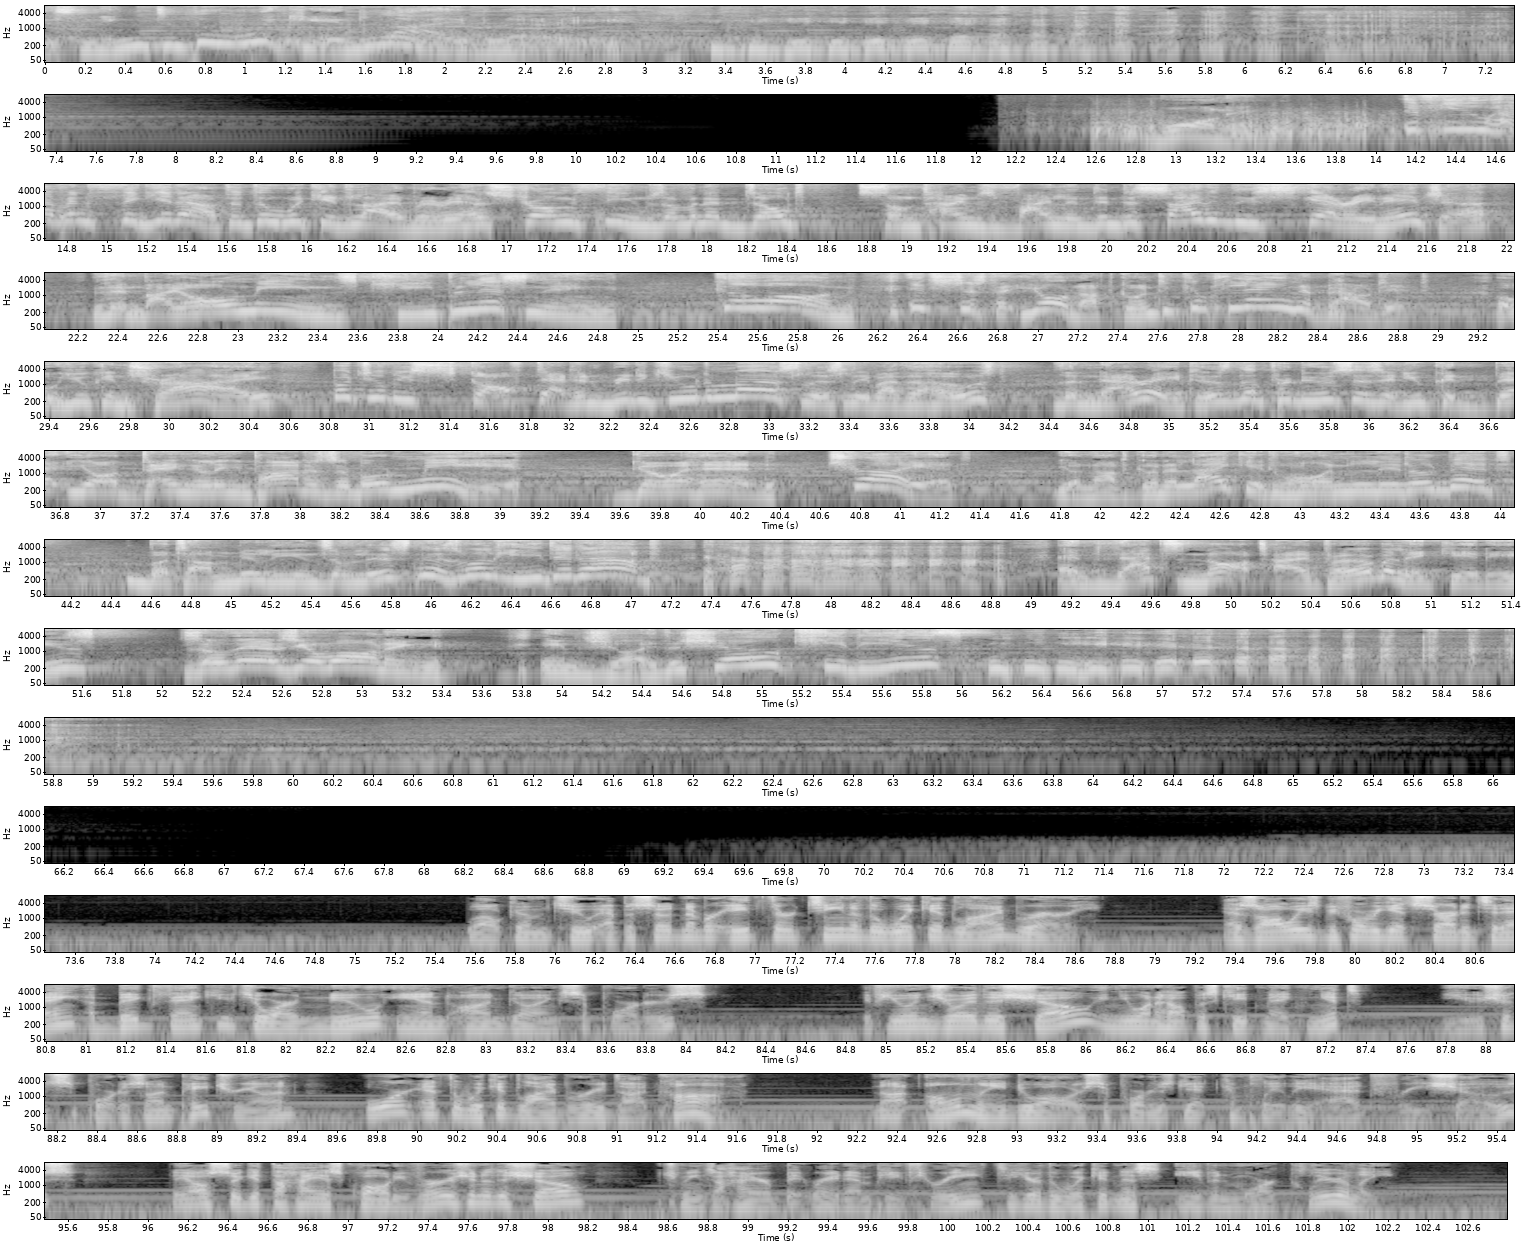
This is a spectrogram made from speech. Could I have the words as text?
Listening to the Wicked Library. Warning. If you haven't figured out that the Wicked Library has strong themes of an adult, sometimes violent and decidedly scary nature, then by all means keep listening. Go on, it's just that you're not going to complain about it. Oh, you can try, but you'll be scoffed at and ridiculed mercilessly by the host, the narrators, the producers, and you could bet your dangling participle me. Go ahead, try it. You're not gonna like it one little bit, but our millions of listeners will eat it up. and that's not hyperbole, kiddies. So there's your warning. Enjoy the show, kiddies. Welcome to episode number 813 of the Wicked Library. As always, before we get started today, a big thank you to our new and ongoing supporters. If you enjoy this show and you want to help us keep making it, you should support us on Patreon or at thewickedlibrary.com. Not only do all our supporters get completely ad free shows, they also get the highest quality version of the show, which means a higher bitrate MP3 to hear the wickedness even more clearly.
